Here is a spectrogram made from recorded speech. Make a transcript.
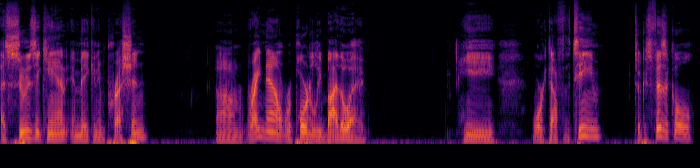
as soon as he can and make an impression. Um, right now, reportedly, by the way, he worked out for the team, took his physical,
